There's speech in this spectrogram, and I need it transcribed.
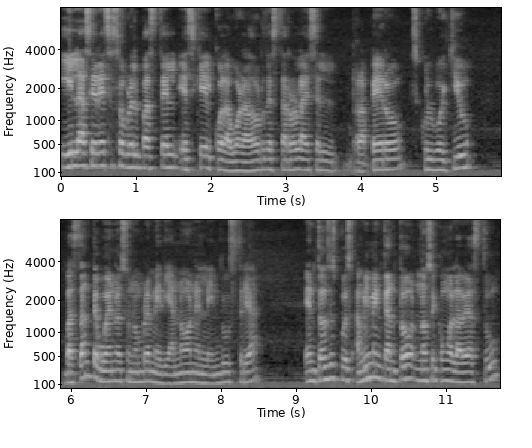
Y la cereza sobre el pastel es que el colaborador de esta rola es el rapero Schoolboy Q. Bastante bueno, es un hombre medianón en la industria. Entonces, pues a mí me encantó, no sé cómo la veas tú.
